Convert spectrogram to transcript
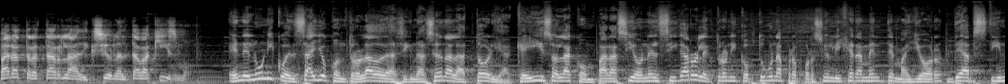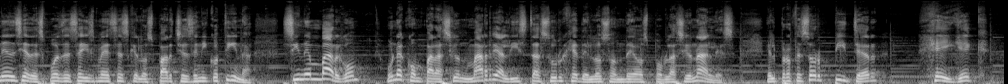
para tratar la adicción al tabaquismo. En el único ensayo controlado de asignación aleatoria que hizo la comparación, el cigarro electrónico obtuvo una proporción ligeramente mayor de abstinencia después de seis meses que los parches de nicotina. Sin embargo, una comparación más realista surge de los sondeos poblacionales. El profesor Peter Heigek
